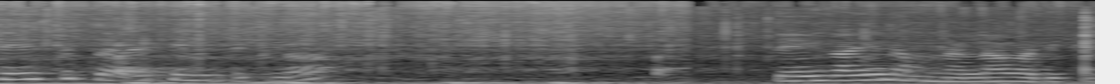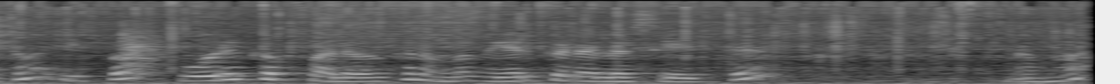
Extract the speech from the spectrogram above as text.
சேர்த்து பிரட்டி விட்டுக்கலாம். தேங்காயும் நம்ம நல்லா வதக்கிட்டோம். இப்போ ஒரு கப் அளவுக்கு நம்ம வேர்க்கடலை சேர்த்து நம்ம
